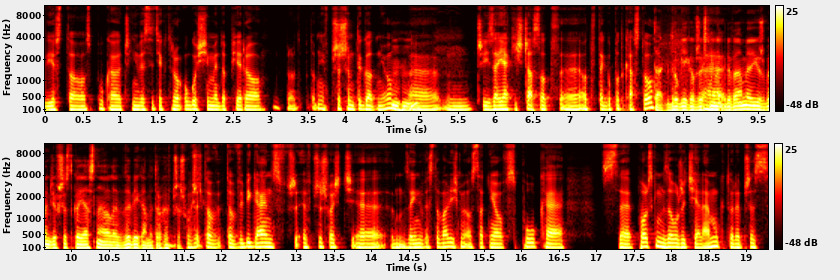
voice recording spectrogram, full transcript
jest to spółka czy inwestycja, którą ogłosimy dopiero prawdopodobnie w przyszłym tygodniu, mhm. e, czyli za jakiś czas od, e, od tego podcastu. Tak, 2 września e, nagrywamy, już będzie wszystko jasne, ale wybiegamy trochę w przyszłość. To, to wybiegając w, w przyszłość, e, zainwestowaliśmy ostatnio w spółkę z polskim założycielem, który przez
